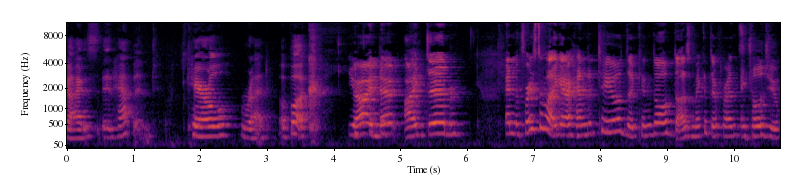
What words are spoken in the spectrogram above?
Guys, it happened. Carol read a book. Yeah, I did. I did. And first of all, I gotta hand it to you. The Kindle does make a difference. I told you,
